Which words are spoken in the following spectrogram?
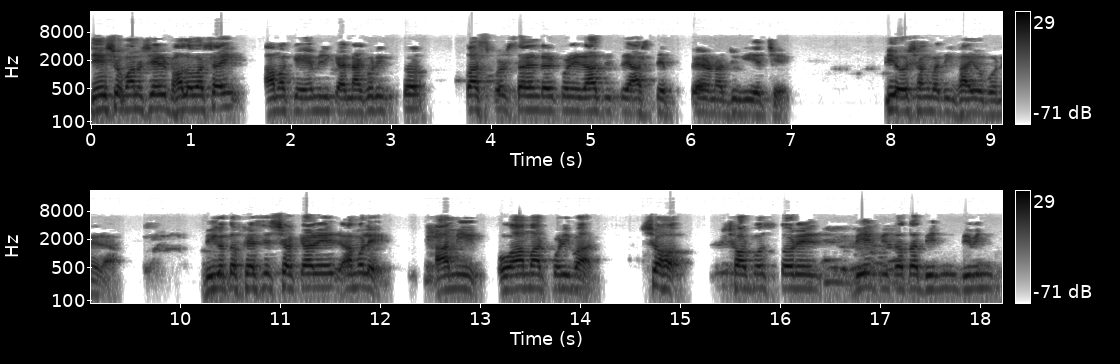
দেশ ও মানুষের ভালোবাসাই আমাকে আমেরিকার নাগরিকত্ব, পাসপোর্ট সারেন্ডার করে রাজনীতিতে আসতে প্রেরণা জুগিয়েছে। প্রিয় সাংবাদিক ভাই ও বোনেরা, বিগত ফ্যাসিস্ট সরকারের আমলে আমি ও আমার পরিবার সহ সর্বস্তরের বিএনপি তথা ভিন- বিভিন্ন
